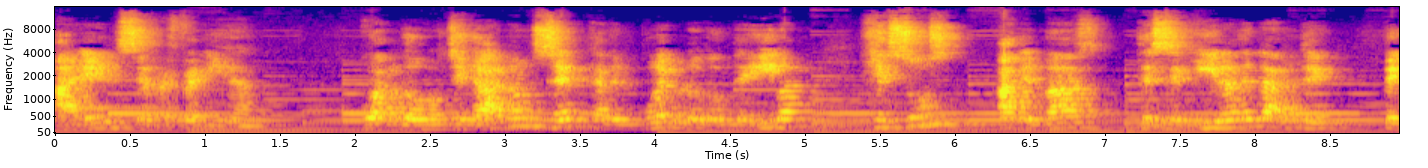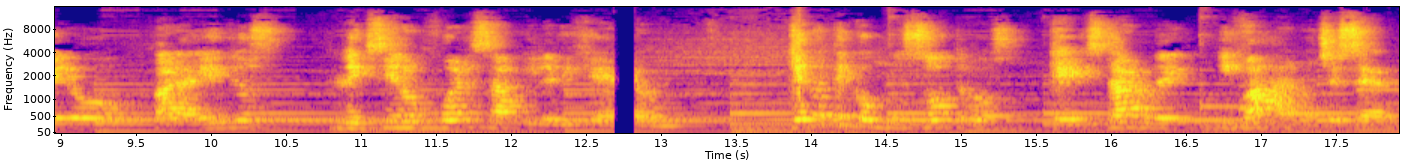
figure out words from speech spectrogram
a él se referían. Cuando llegaron cerca del pueblo donde iban, Jesús, además de seguir adelante, pero para ellos le hicieron fuerza y le dijeron, quédate con nosotros, que es tarde y va a anochecer.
